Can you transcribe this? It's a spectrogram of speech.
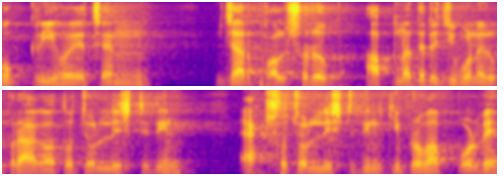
বক্রি হয়েছেন। যার ফলস্বরূপ আপনাদের জীবনের উপরে আগত চল্লিশটি দিন, একশো চল্লিশটি দিন কী প্রভাব পড়বে?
